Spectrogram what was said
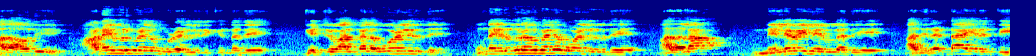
அதாவது அனைவருமேலும் ஊழல் இருக்கின்றது. கெஜ்ரிவால் மேல ஊழல் இருக்குது. முன்ன இருக்கிறவங்க மேல ஊழல் இருக்குது. அதெல்லாம் நிலவையில் உள்ளது. அது ரெண்டாயிரத்தி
